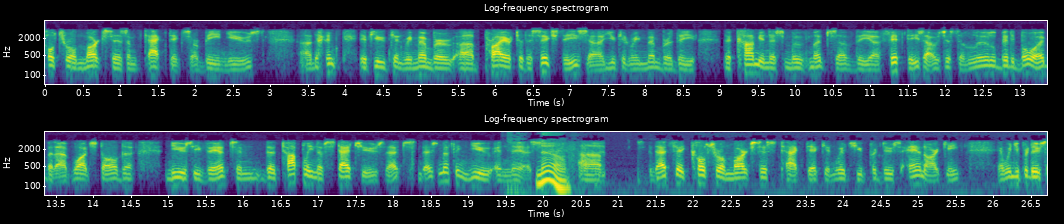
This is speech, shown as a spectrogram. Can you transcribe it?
cultural Marxism tactics are being used. Uh, if you can remember uh, prior to the 60s, uh, you can remember the the communist movements of the uh, 50s. I was just a little bitty boy, but I've watched all the news events and the toppling of statues. That's there's nothing new in this. No. Um, that's a cultural Marxist tactic in which you produce anarchy and when you produce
